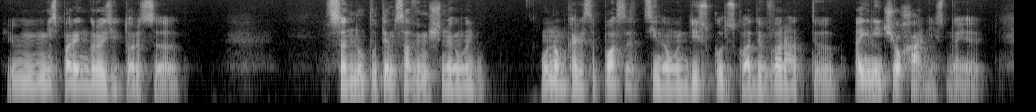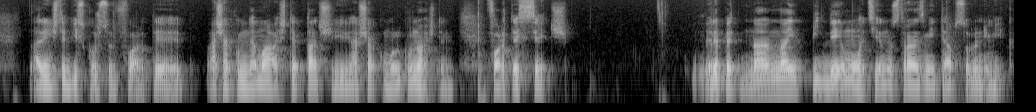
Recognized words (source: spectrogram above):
Și mi se pare îngrozitor să să nu putem să avem și noi un, un om care să poată să țină un discurs cu adevărat, ai nici Iohannis nu e, are niște discursuri foarte, așa cum ne-am așteptat și așa cum îl cunoaștem, foarte seci repet, n-ai pic de emoție, nu-ți transmite absolut nimic.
